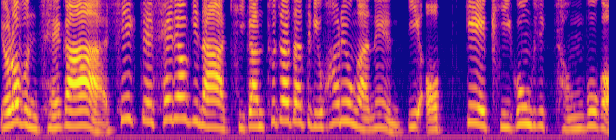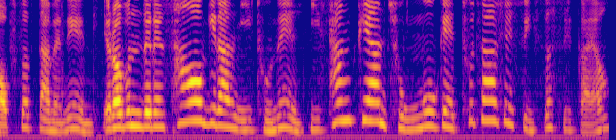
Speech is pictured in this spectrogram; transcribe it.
여러분 제가 실제 세력이나 기관 투자자들이 활용하는 이 업 의 비공식 정보가 없었다면은 여러분들은 4억이라는 이 돈을 이 상피한 종목에 투자하실 수 있었을까요?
